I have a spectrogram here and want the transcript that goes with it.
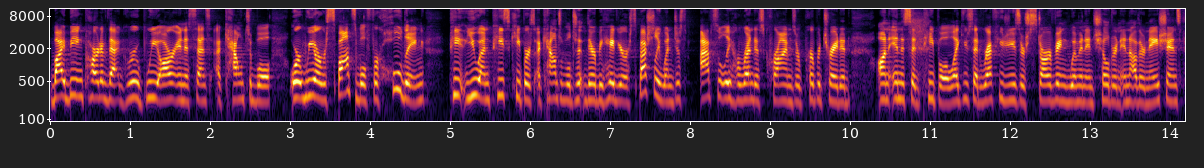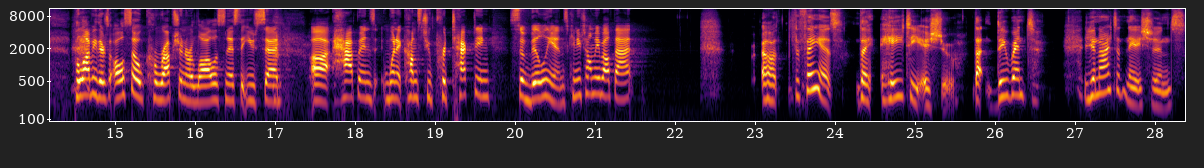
by being part of that group, we are in a sense accountable, or we are responsible for holding UN peacekeepers accountable to their behavior, especially when just absolutely horrendous crimes are perpetrated on innocent people. Like you said, refugees are starving women and children in other nations. Pallavi, there's also corruption or lawlessness that you said uh, happens when it comes to protecting civilians. Can you tell me about that? Uh, the thing is, the Haiti issue that they went, United Nations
